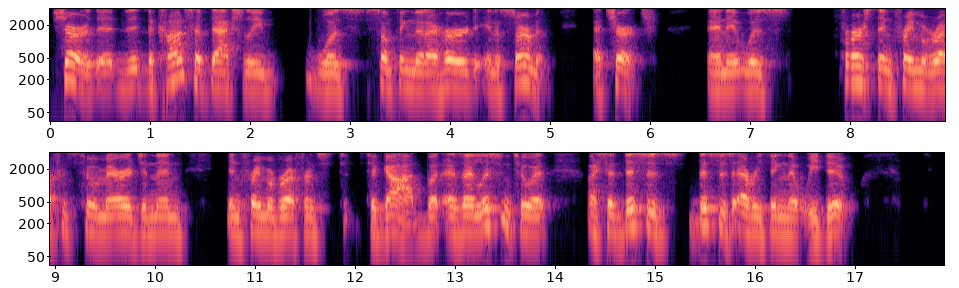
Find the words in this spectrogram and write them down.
Sure. The, the, the concept actually was something that I heard in a sermon at church. And it was first in frame of reference to a marriage and then in frame of reference to, to God. But as I listened to it, I said, this is this is everything that we do.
